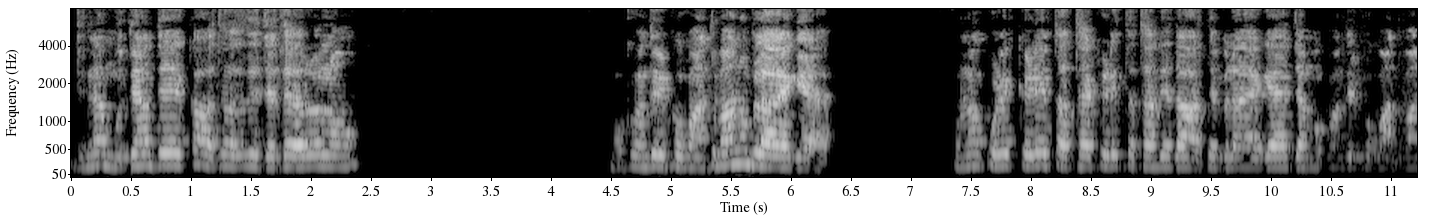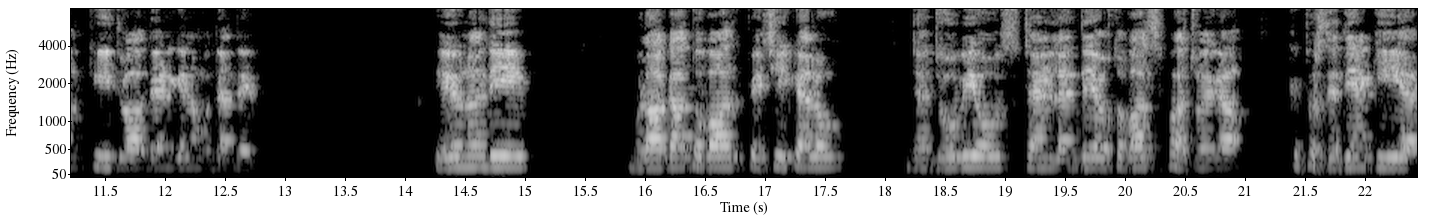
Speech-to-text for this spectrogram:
ਜਿਨ੍ਹਾਂ ਮੁੱਦਿਆਂ ਤੇ ਤਖਤ ਦੇ ਜਥੇਦਾਰ ਵੱਲੋਂ ਮੁੱਖ ਮੰਤਰੀ ਭਗਵੰਤ ਮਾਨ ਨੂੰ ਬੁਲਾਇਆ ਗਿਆ ਉਹਨਾਂ ਕੋਲੇ ਕਿਹੜੇ ਤੱਥ ਹੈ ਕਿਹੜੇ ਤੱਥਾਂ ਦੇ ਆਧਾਰ ਤੇ ਬੁਲਾਇਆ ਗਿਆ ਜਾਂ ਮੁੱਖ ਮੰਤਰੀ ਭਗਵੰਤ ਮਾਨ ਕੀ ਜਵਾਬ ਦੇਣਗੇ ਇਹਨਾਂ ਮੁੱਦਿਆਂ ਤੇ? ਇਹ ਉਹਨਾਂ ਦੀ ਮੁਲਾਕਾਤ ਤੋਂ ਬਾਅਦ ਪੇਸ਼ੀ ਕਹਿ ਲਓ ਜਾਂ ਜੋ ਵੀ ਉਹ ਸਟੈਂਡ ਲੈਂਦੇ ਆ, ਉਸ ਤੋਂ ਬਾਅਦ ਸਪਸ਼ਟ ਹੋਏਗਾ ਕਿ ਪ੍ਰਸਥਿਤੀਆਂ ਕੀ ਹੈ।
